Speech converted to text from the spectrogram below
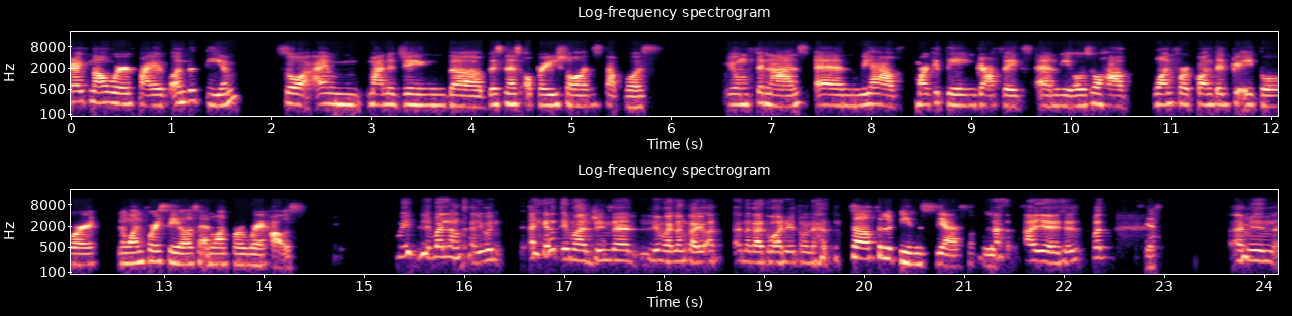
right now, we're five on the team. So I'm managing the business operations, tapos yung finance, and we have marketing, graphics, and we also have one for content creator, and one for sales, and one for warehouse. Wait, lima lang kayo? I cannot imagine na lima lang kayo at nagagawa niyo itong lahat. Sa Philippines, yeah. Sa Philippines. Ah, yes, yes. But, yes. I mean,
